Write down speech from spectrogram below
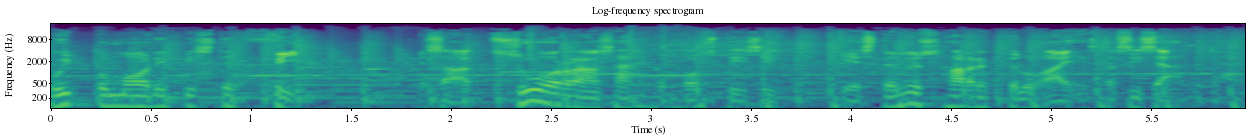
huippumoodi.fi ja saat suoraan sähköpostiisi kestävyysharjoitteluaiheesta sisältöä.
